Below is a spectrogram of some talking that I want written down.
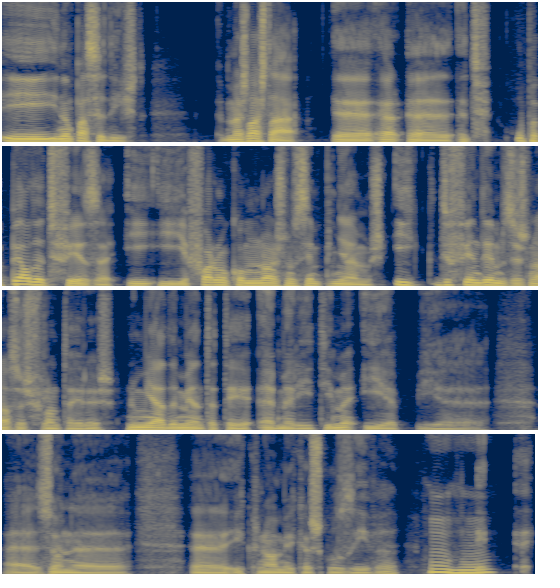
e, e não passa disto. Mas lá está, a, a, a, o papel da defesa e, e, a forma como nós nos empenhamos e defendemos as nossas fronteiras, nomeadamente até a marítima e a, e a zona uh, económica exclusiva, uhum. é,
